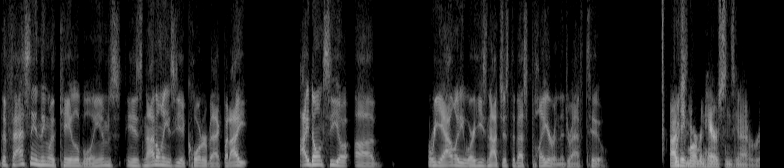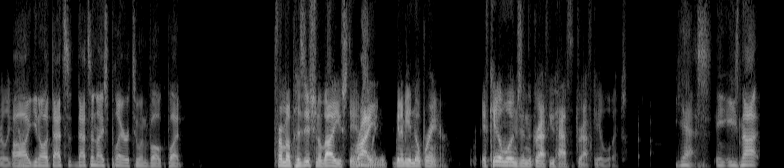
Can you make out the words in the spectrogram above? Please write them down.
The fascinating thing with Caleb Williams is not only is he a quarterback, but I I don't see a, a reality where he's not just the best player in the draft too. I Which, think Marvin Harrison's going to have a really. Good uh, you know what? That's that's a nice player to invoke, but from a positional value standpoint, right. it's going to be a no brainer. If Caleb Williams is in the draft, you have to draft Caleb Williams. Yes, he's not.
